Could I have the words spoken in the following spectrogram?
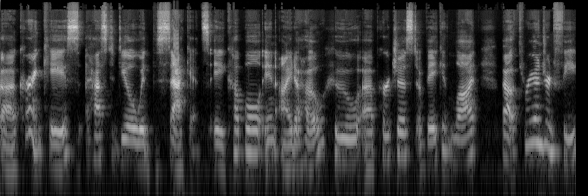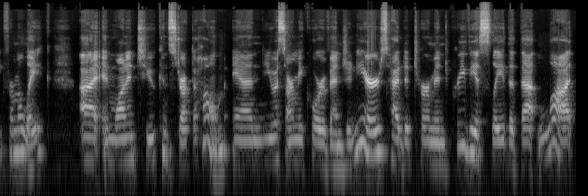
uh, current case has to deal with the Sacketts, a couple in Idaho who uh, purchased a vacant lot about 300 feet from a lake uh, and wanted to construct a home. And U.S. Army Corps of Engineers had determined previously that that lot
